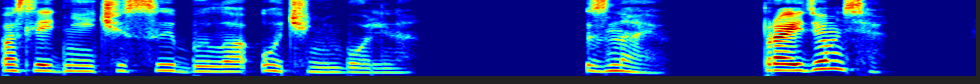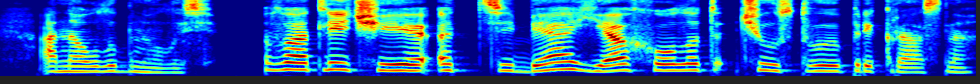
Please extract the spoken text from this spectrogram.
Последние часы было очень больно. «Знаю. Пройдемся?» Она улыбнулась. «В отличие от тебя, я холод чувствую прекрасно».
